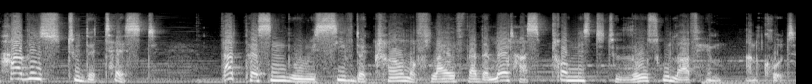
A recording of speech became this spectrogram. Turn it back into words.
having stood the test, that person will receive the crown of life that the Lord has promised to those who love him. Unquote.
